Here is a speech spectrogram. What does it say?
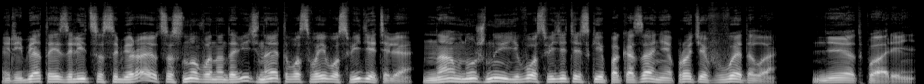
Ребята из лица собираются снова надавить на этого своего свидетеля. Нам нужны его свидетельские показания против Ведала. «Нет, парень,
